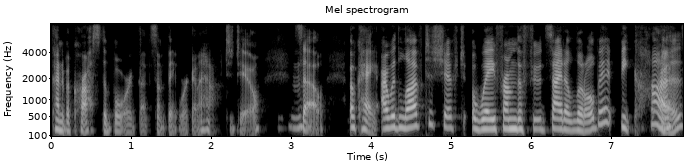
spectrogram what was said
kind of across the board, that's something we're going to have to do. Mm-hmm. So, okay. I would love to shift away from the food side a little bit because okay.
